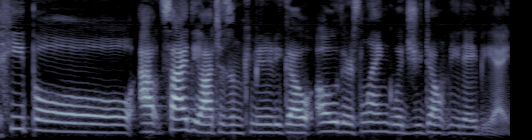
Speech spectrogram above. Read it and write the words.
people outside the autism community go, oh, there's language, you don't need ABA.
